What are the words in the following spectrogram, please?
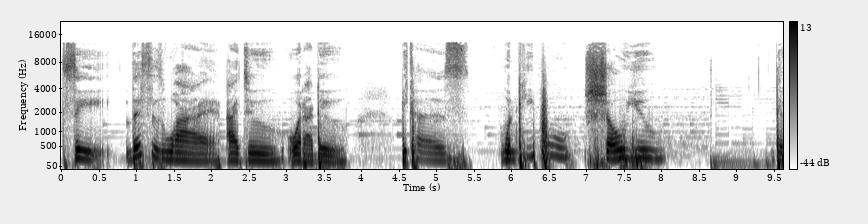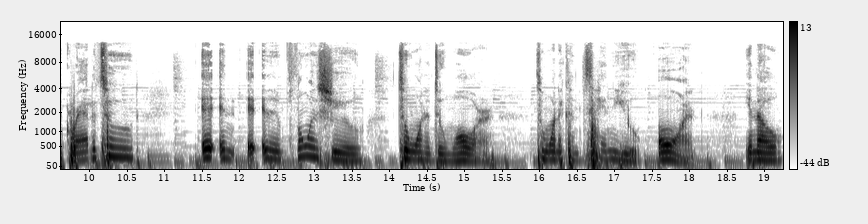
See, this is why I do what I do. Because when people show you their gratitude, it, it, it influences you to want to do more, to want to continue on, you know?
